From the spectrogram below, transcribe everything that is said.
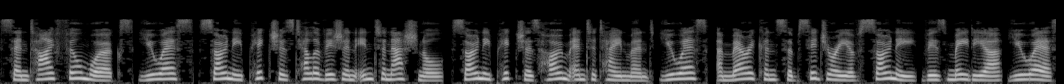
Sentai Filmworks U.S. Sony Pictures Television International, Sony Pictures Home Entertainment U.S. American subsidiary of Sony Viz Media U.S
